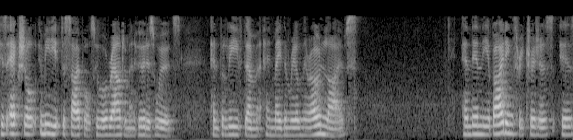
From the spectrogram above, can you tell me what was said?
his actual immediate disciples who were around him and heard his words and believed them and made them real in their own lives. And then the abiding three treasures is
